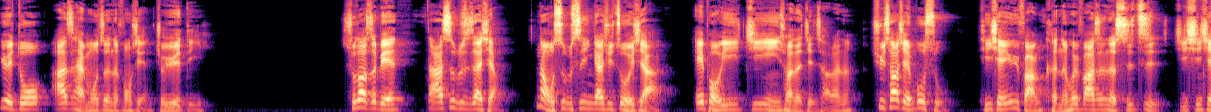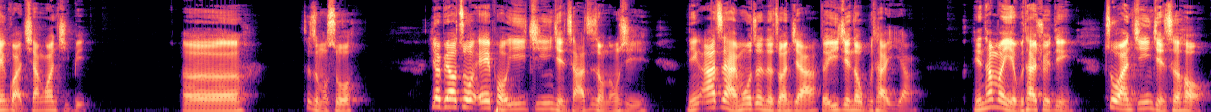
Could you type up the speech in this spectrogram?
越多阿兹海默症的风险就越低。说到这边，大家是不是在想，那我是不是应该去做一下 Apple 一基因遗传的检查了呢？去超前部署，提前预防可能会发生的失智及心血管相关疾病。呃，这怎么说？要不要做 Apple 一基因检查这种东西，连阿兹海默症的专家的意见都不太一样。连他们也不太确定，做完基因检测后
